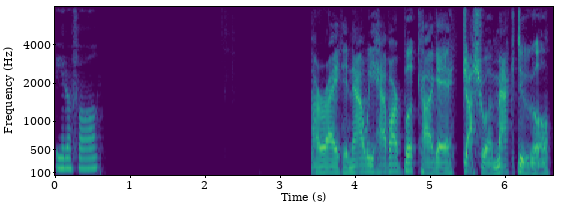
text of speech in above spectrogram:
Beautiful. All right, and now we have our book Kage, Joshua MacDougall.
